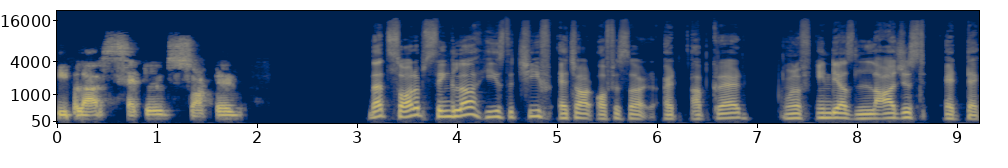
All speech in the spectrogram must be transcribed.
people are settled, sorted. That's Saurabh Singla. He's the chief HR officer at Upgrad, one of India's largest edtech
